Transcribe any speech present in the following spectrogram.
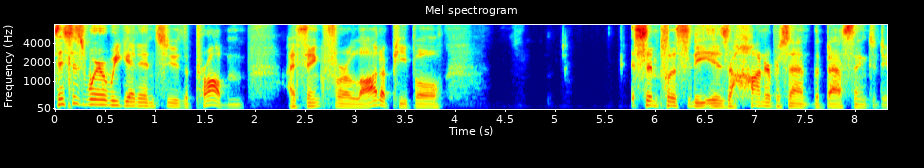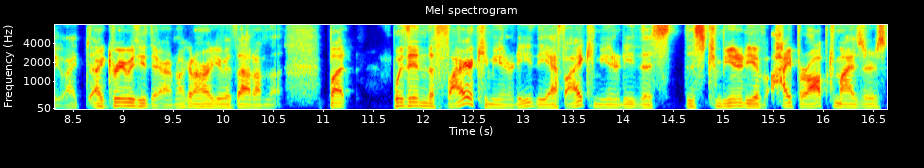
this is where we get into the problem. I think for a lot of people, simplicity is 100% the best thing to do. I, I agree with you there. I'm not going to argue with that on the, but within the fire community, the FI community, this this community of hyper optimizers,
